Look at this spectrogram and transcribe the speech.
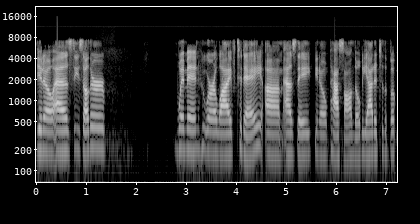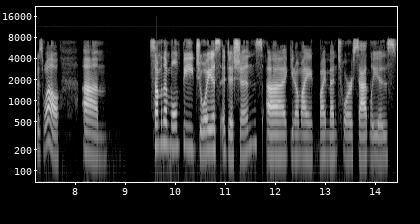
you know as these other women who are alive today um, as they you know pass on they'll be added to the book as well. Um, some of them won't be joyous additions. Uh, you know my my mentor sadly is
